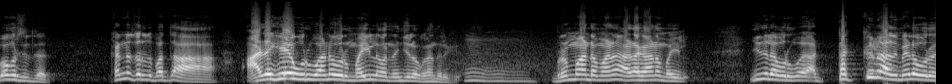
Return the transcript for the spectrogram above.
போகர் சித்தர். கண்ணை திறந்து பார்த்தா அழகே உருவான ஒரு மயில் அவர் நெஞ்சில் உட்காந்துருக்கு பிரம்மாண்டமான அழகான மயில். இதில் ஒரு டக்குன்னு அது மேலே ஒரு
